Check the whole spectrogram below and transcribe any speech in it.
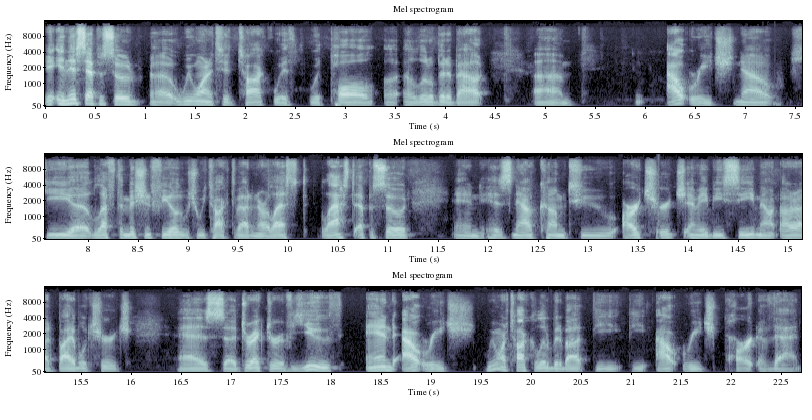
in this episode, uh, we wanted to talk with with Paul a, a little bit about um, outreach. Now, he uh, left the mission field, which we talked about in our last last episode, and has now come to our church, MABC, Mount Ararat Bible Church, as uh, director of youth and outreach. We want to talk a little bit about the the outreach part of that.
